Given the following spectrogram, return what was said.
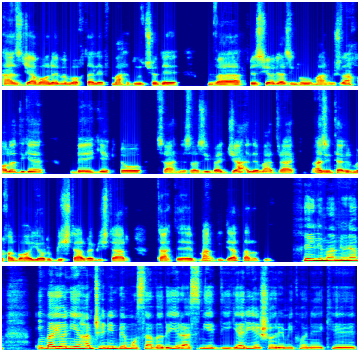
از جوانب مختلف محدود شده و بسیاری از این حقوق محروم شدن حالا دیگه به یک نوع صحنه سازی و جعل مدرک. از این طریق می‌خوان باهایا رو بیشتر و بیشتر تحت محدودیت قرار بدن خیلی ممنونم. این بیانیه همچنین به مصوبه رسمی دیگری اشاره می‌کنه که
